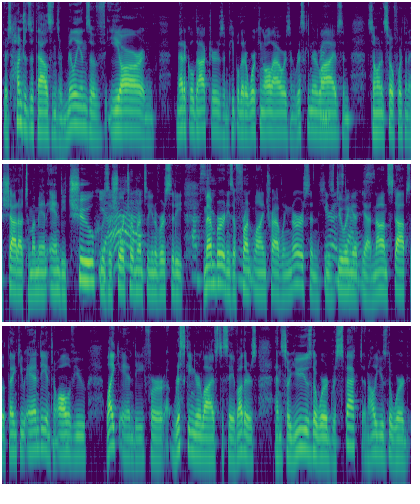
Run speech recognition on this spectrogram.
There's hundreds of thousands or millions of ER and medical doctors and people that are working all hours and risking their right. lives and so on and so forth. And a shout out to my man Andy Chu, who's yeah. a short term rental university Absolutely. member and he's a frontline traveling nurse and he's Hero doing status. it yeah nonstop. So thank you, Andy, and to mm-hmm. all of you like Andy for risking your lives to save others. And so you use the word respect, and I'll use the word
